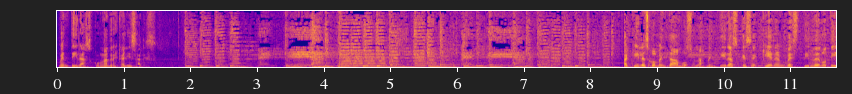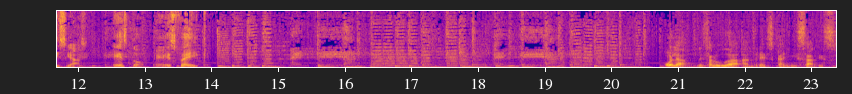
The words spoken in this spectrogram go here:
Mentiras con Andrés Cañizales. Aquí les comentamos las mentiras que se quieren vestir de noticias. Esto es fake. Hola, les saluda Andrés Cañizales.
